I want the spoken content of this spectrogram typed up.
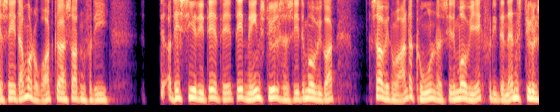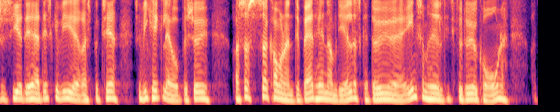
og C, der må du godt gøre sådan, fordi... Og det siger de, det, det, det er den ene styrelse, der siger, det må vi godt. Så har vi nogle andre kommuner, der siger, det må vi ikke, fordi den anden styrelse siger det her, det skal vi øh, respektere, så vi kan ikke lave besøg. Og så, så kommer der en debat hen, om de ældre skal dø af ensomhed, eller de skal dø af corona. Og,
